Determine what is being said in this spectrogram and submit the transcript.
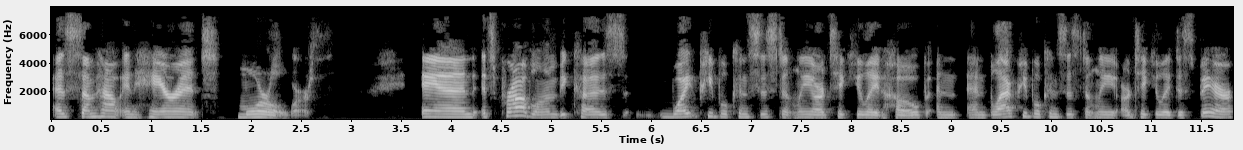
as somehow inherent moral worth. And it's problem because white people consistently articulate hope and, and black people consistently articulate despair,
